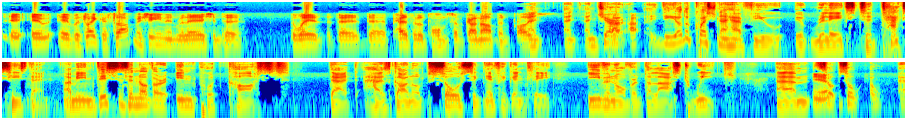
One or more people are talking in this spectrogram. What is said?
it, it was like a slot machine in relation to the way that the, the petrol pumps have gone up in price. And, and, and Ger, uh, uh, the other question I have for you it relates to taxis. Then, I mean, this is another input cost that has gone up so significantly, even over the last week. Um, So, so uh, uh,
